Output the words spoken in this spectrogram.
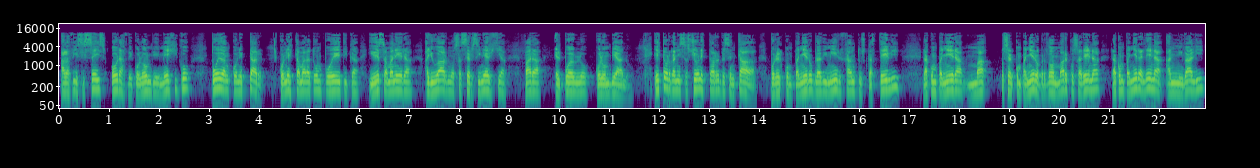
a las 16 horas de Colombia y México, puedan conectar con esta maratón poética y de esa manera ayudarnos a hacer sinergia para el pueblo colombiano. Esta organización está representada por el compañero Vladimir Jantus Castelli, la compañera o sea, el compañero, perdón, Marcos Arena, la compañera Elena Annibali,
